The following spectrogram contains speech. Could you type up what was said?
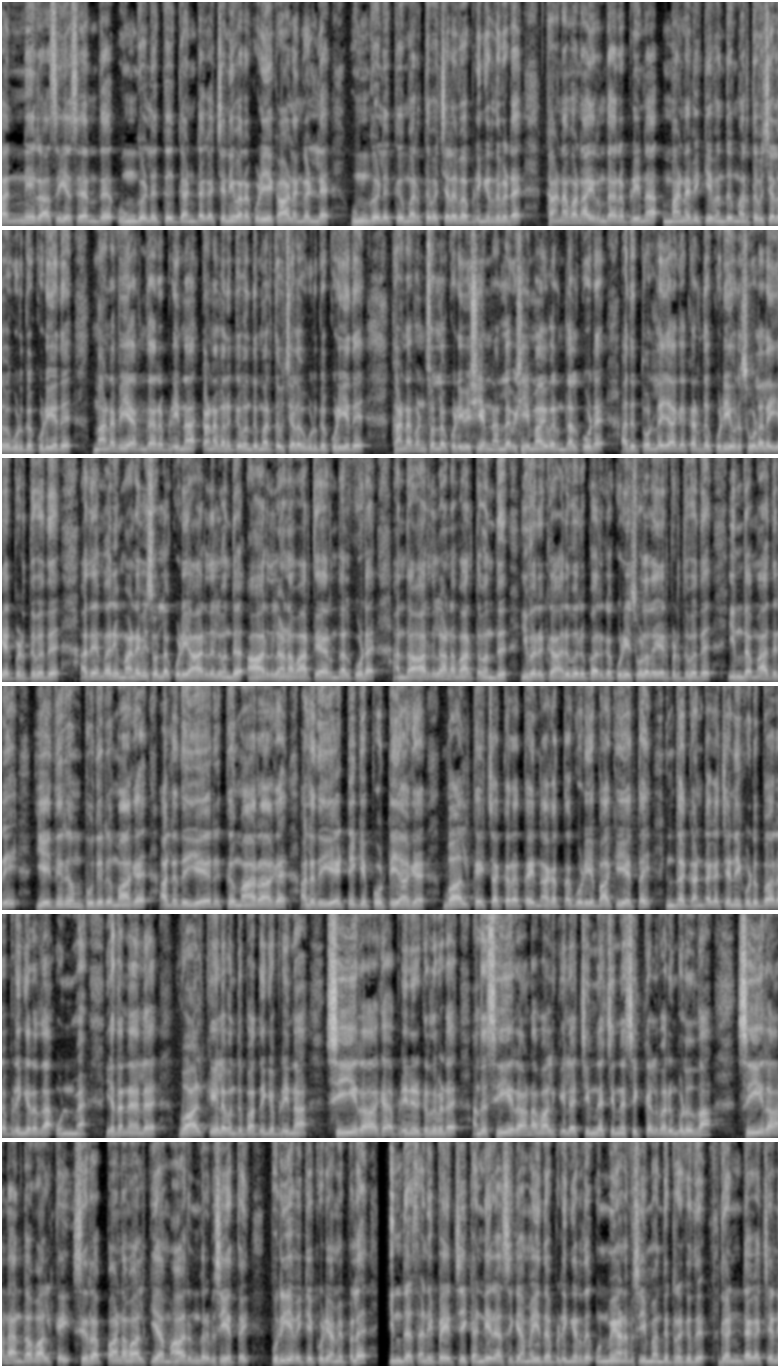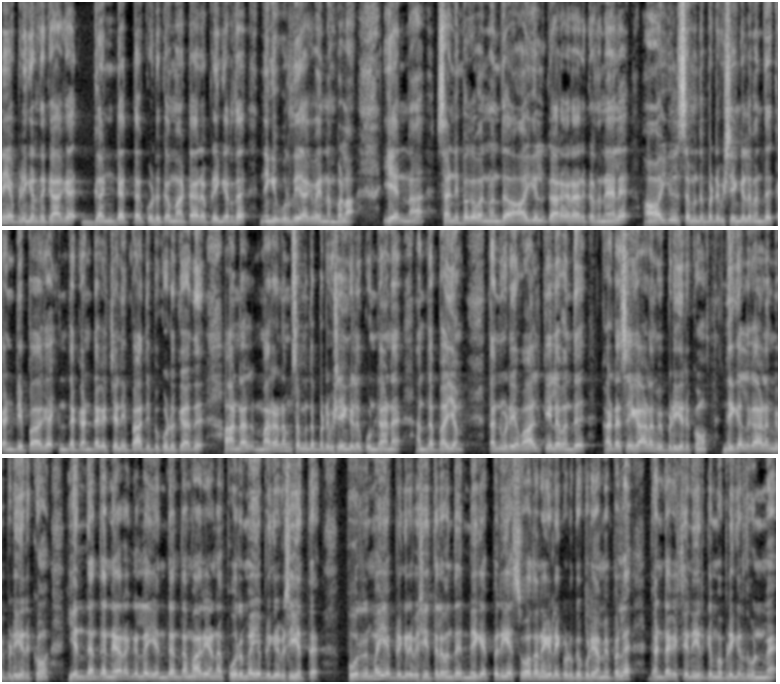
கன்னி ராசியை சேர்ந்த உங்களுக்கு கண்டக சனி வரக்கூடிய காலங்களில் உங்களுக்கு மருத்துவ செலவு அப்படிங்கிறத விட கணவனாக இருந்தார் அப்படின்னா மனைவிக்கு வந்து மருத்துவ செலவு கொடுக்கக்கூடியது. மனைவியாக இருந்தார் அப்படின்னா கணவனுக்கு வந்து மருத்துவ செலவு கொடுக்கக்கூடியது. கணவன் சொல்லக்கூடிய விஷயம் நல்ல விஷயமாகவே இருந்தால் கூட அது தொல்லையாக கருதக்கூடிய ஒரு சூழலை ஏற்படுத்துவது. அதே மாதிரி மனைவி சொல்லக்கூடிய ஆறுதல் வந்து ஆறுதலான வார்த்தையாக இருந்தால் கூட அந்த ஆறுதலான வார்த்தை வந்து இவருக்கு அருவருப்பாக இருக்கக்கூடிய சூழலை ஏற்படுத்துவது. இந்த மாதிரி எதிர் எதிரும் புதிருமாக அல்லது ஏருக்கு மாறாக அல்லது ஏட்டிக்கு போட்டியாக வாழ்க்கை சக்கரத்தை நகர்த்தக்கூடிய பாக்கியத்தை இந்த கண்டக சென்னை கொடுப்பார் அப்படிங்கிறதா உண்மை. எதனால்? வாழ்க்கையில் வந்து பார்த்தீங்க அப்படின்னா சீராக அப்படின்னு இருக்கிறத விட அந்த சீரான வாழ்க்கையில் சின்ன சின்ன சிக்கல் வரும் பொழுது தான் சீரான அந்த வாழ்க்கை சிறப்பான வாழ்க்கையாக மாறுங்கிற விஷயத்தை புரிய வைக்கக்கூடிய அமைப்பில் இந்த சனி பயிற்சி கன்னிராசிக்கு அமையுது அப்படிங்கிறது உண்மையான விஷயம் வந்துட்டு இருக்குது கண்டக சனி அப்படிங்கிறதுக்காக கண்டத்தை கொடுக்க மாட்டார் அப்படிங்கிறத நீங்கள் உறுதியாகவே நம்பலாம். ஏன்னா சனி பகவான் வந்து ஆயுள் காரகராக இருக்கிறதுனால ஆயுள் சம்மந்தப்பட்ட விஷயங்களை வந்து கண்டிப்பாக இந்த கண்டக சனி பாதிப்பு கொடுக்காது. ஆனால் மரணம் சம்மந்தப்பட்ட விஷயங்களுக்கு உண்டான அந்த பயம் தன்னுடைய வாழ்க்கையில் வந்து கடைசி காலம் எப்படி இருக்கும் நிகழ்காலம் எப்படி இருக்கும் எந்தெந்த நேரங்களில் எந்தெந்த மாதிரியான பொறுமை அப்படிங்கிற விஷயத்தை பொறுமை அப்படிங்கிற விஷயத்தில் வந்து மிகப்பெரிய சோதனைகளை கொடுக்கக்கூடிய அமைப்பில் கண்டக சனி இருக்கும் அப்படிங்கிறது உண்மை.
